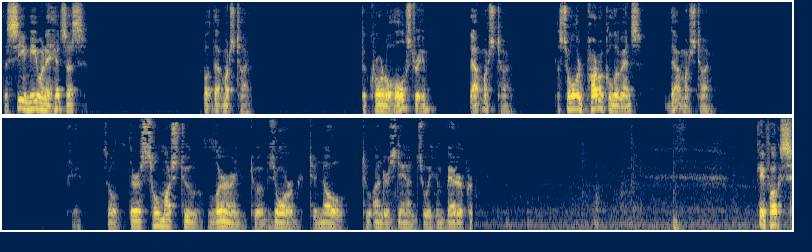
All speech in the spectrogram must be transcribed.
The CME, when it hits us, about that much time. The coronal hole stream, that much time. The solar particle events, that much time. Okay, so there is so much to learn, to absorb, to know, to understand, so we can better prepare. Okay, folks,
